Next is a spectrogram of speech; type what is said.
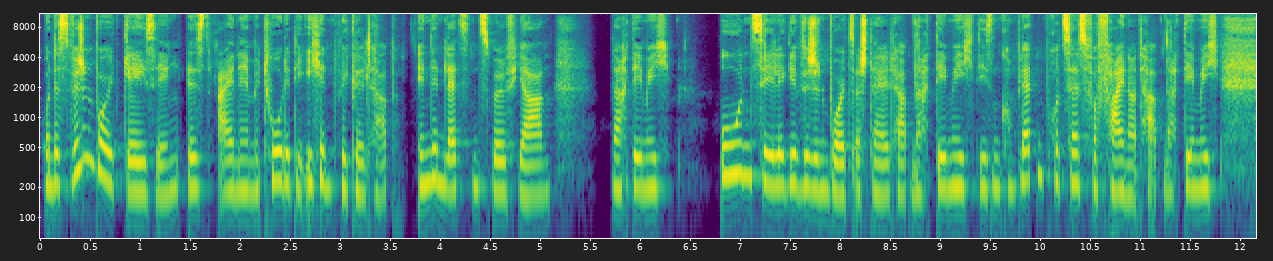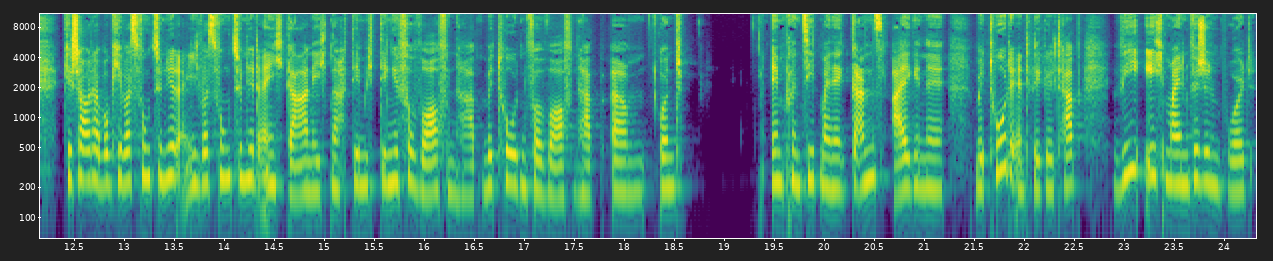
Und das Vision Board Gazing ist eine Methode, die ich entwickelt habe in den letzten zwölf Jahren, nachdem ich unzählige Vision Boards erstellt habe, nachdem ich diesen kompletten Prozess verfeinert habe, nachdem ich geschaut habe, okay, was funktioniert eigentlich, was funktioniert eigentlich gar nicht, nachdem ich Dinge verworfen habe, Methoden verworfen habe ähm, und im Prinzip meine ganz eigene Methode entwickelt habe, wie ich mein Vision Board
